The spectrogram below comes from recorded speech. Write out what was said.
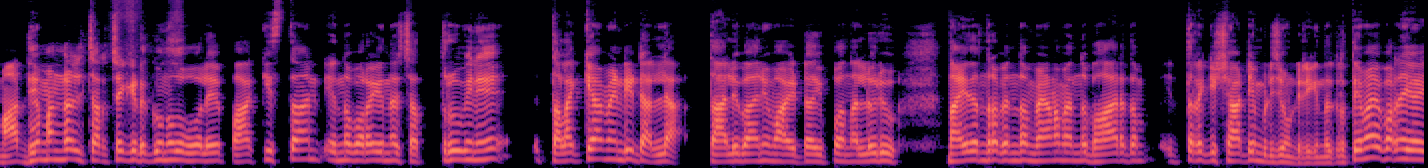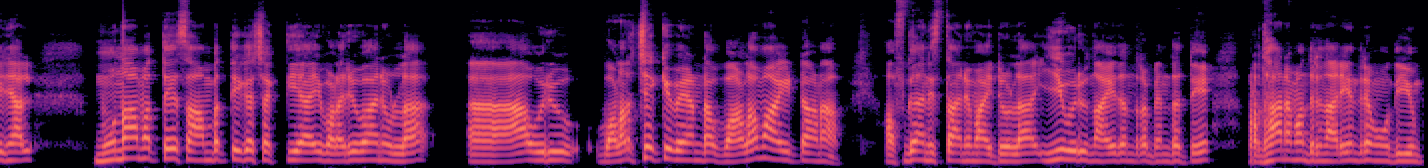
മാധ്യമങ്ങൾ ചർച്ചയ്ക്കെടുക്കുന്നത് പോലെ പാകിസ്ഥാൻ എന്ന് പറയുന്ന ശത്രുവിന് തളയ്ക്കാൻ വേണ്ടിയിട്ടല്ല താലിബാനുമായിട്ട് ഇപ്പോൾ നല്ലൊരു നയതന്ത്ര ബന്ധം വേണമെന്ന് ഭാരതം ഇത്രയ്ക്ക് ശാഠ്യം പിടിച്ചുകൊണ്ടിരിക്കുന്നത് കൃത്യമായി പറഞ്ഞു കഴിഞ്ഞാൽ മൂന്നാമത്തെ സാമ്പത്തിക ശക്തിയായി വളരുവാനുള്ള ആ, ഒരു വളർച്ചയ്ക്ക് വേണ്ട വളമായിട്ടാണ് അഫ്ഗാനിസ്ഥാനുമായിട്ടുള്ള ഈ ഒരു നയതന്ത്ര ബന്ധത്തെ പ്രധാനമന്ത്രി നരേന്ദ്രമോദിയും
